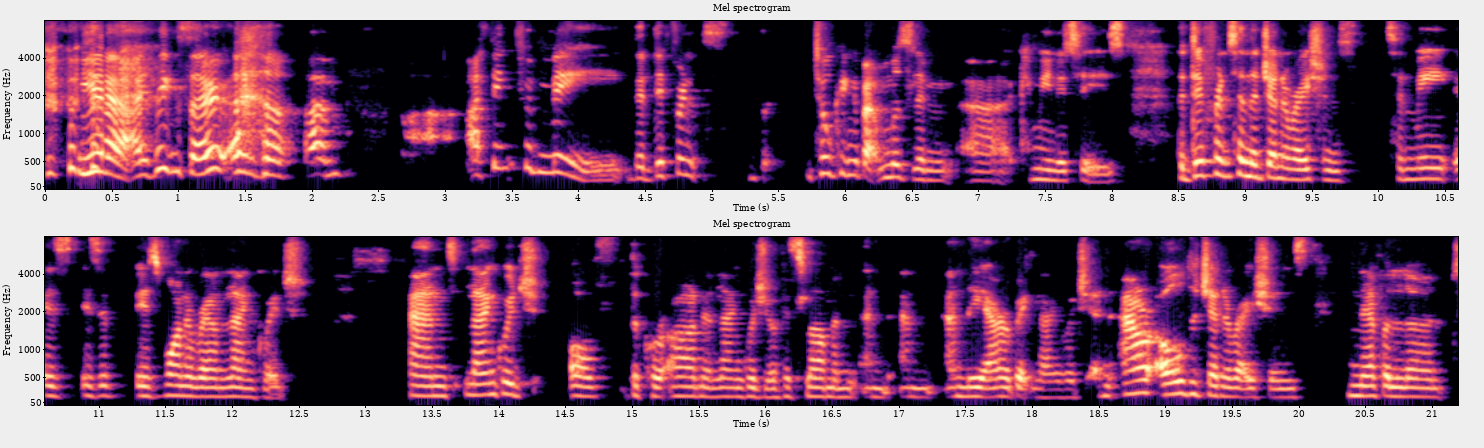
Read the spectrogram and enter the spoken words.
Yeah, I think so. um, I think for me, the difference, talking about Muslim uh, communities, the difference in the generations to me is is a, is one around language and language of the Quran and language of Islam and, and, and, and the Arabic language. And our older generations never learnt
